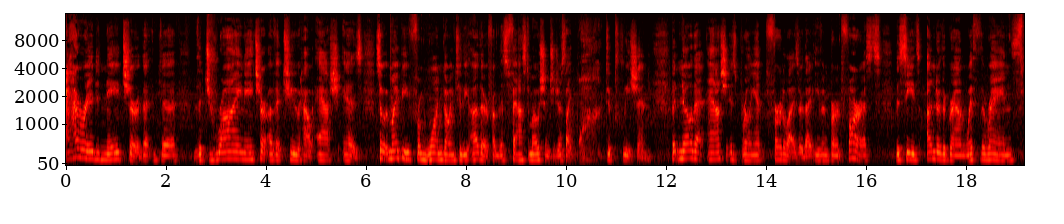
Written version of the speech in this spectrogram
arid nature, the, the, the dry nature of it too, how ash is. So it might be from one going to the other, from this fast motion to just like depletion. But know that ash is brilliant fertilizer, that even burnt forests, the seeds under the ground with the rains.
